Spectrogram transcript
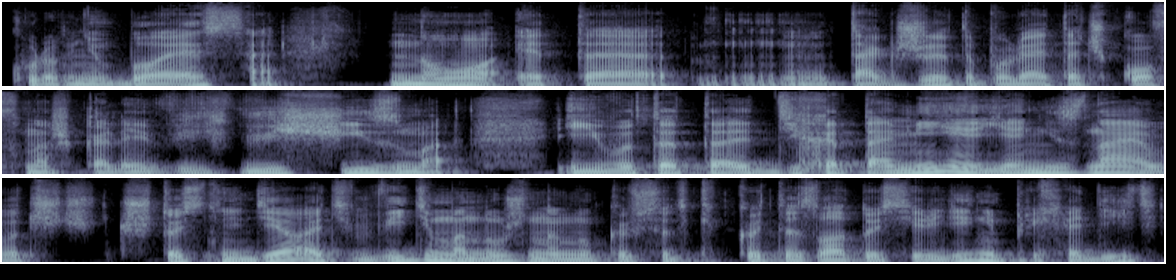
к уровню блесса, но это также добавляет очков на шкале вещизма. И вот эта дихотомия, я не знаю, вот что с ней делать. Видимо, нужно, ну-ка, все-таки какой-то золотой середине приходить.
